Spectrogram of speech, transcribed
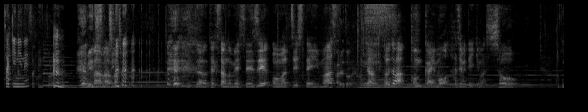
先にね先に取られた。イメージまあまあまあそっち行っちゃった。じゃあたくさんのメッセージお待ちしています。ありがとうございます。じゃあそれでは今回も始めていきましょう。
